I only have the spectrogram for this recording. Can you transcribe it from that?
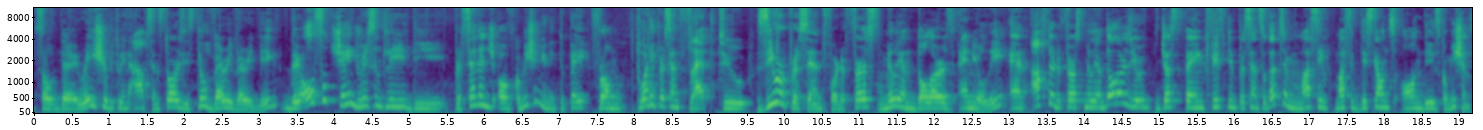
So the ratio between apps and stores is still very, very big. They also changed recently the percentage of commission you need to pay from 20% flat to 0% for the first million dollars annually. And after the first million dollars, you're just paying 15%. So that's a massive, massive discounts on these commissions.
